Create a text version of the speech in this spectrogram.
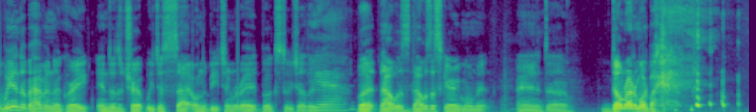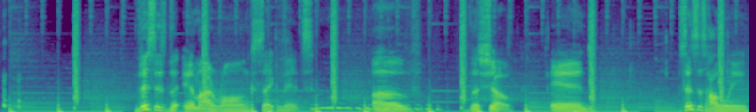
we end up having a great end of the trip we just sat on the beach and read books to each other yeah. but that was that was a scary moment and uh, don't ride a motorbike this is the am i wrong segment of the show and since it's halloween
